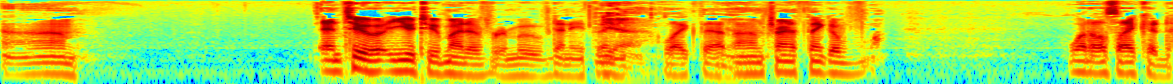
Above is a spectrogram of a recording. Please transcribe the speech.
Um, and two, YouTube might have removed anything Yeah. like that. I'm trying to think of what else I could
